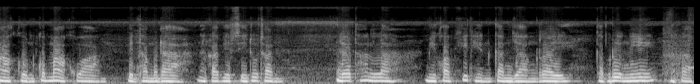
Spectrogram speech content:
มากคนก็มากความเป็นธรรมดานะครับเอฟซีทุกท่าน แล้วท่านล่ะมีความคิดเห็นกันอย่างไรกับเรื่องนี้นะครับ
